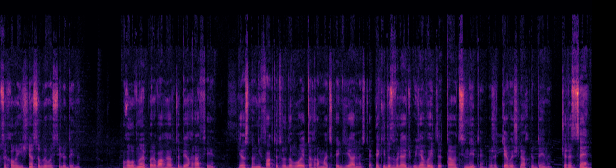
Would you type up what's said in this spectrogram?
психологічні особливості людини. Головною перевагою автобіографії є основні факти трудової та громадської діяльності, які дозволяють уявити та оцінити життєвий шлях людини. Через це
